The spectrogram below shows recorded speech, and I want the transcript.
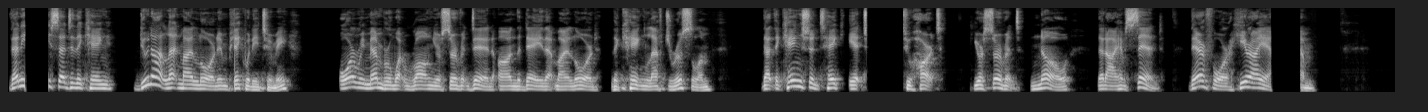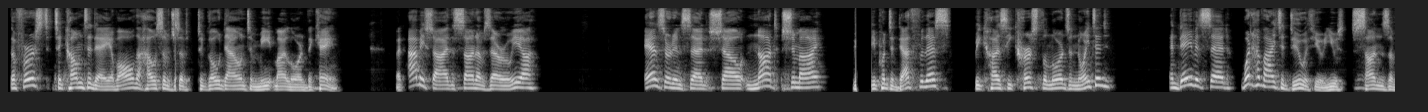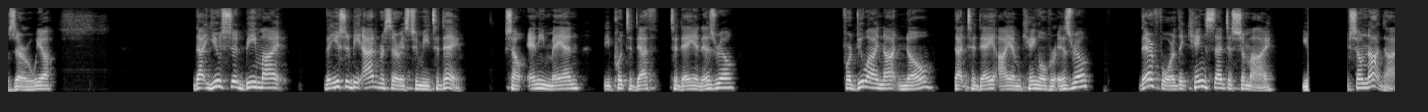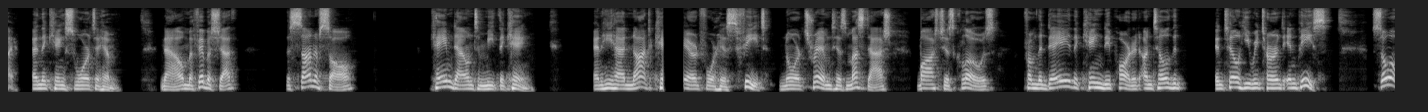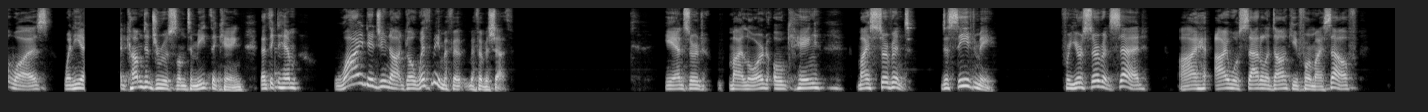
Then he said to the king, Do not let my lord iniquity to me, or remember what wrong your servant did on the day that my lord the king left Jerusalem, that the king should take it to heart. Your servant know that I have sinned. Therefore, here I am, the first to come today of all the house of Joseph to go down to meet my lord the king. But Abishai, the son of Zeruiah, answered and said, Shall not Shimei be put to death for this, because he cursed the Lord's anointed? And David said, What have I to do with you, you sons of Zeruiah? That you should be my that you should be adversaries to me today. Shall any man be put to death today in Israel? For do I not know that today I am king over Israel? Therefore the king said to Shimei, You shall not die. And the king swore to him. Now Mephibosheth, the son of Saul, came down to meet the king, and he had not cared for his feet, nor trimmed his mustache, washed his clothes from the day the king departed until the until he returned in peace. So it was when he had come to Jerusalem to meet the king, that they said to him, Why did you not go with me, Mephibosheth? He answered, My lord, O king, my servant deceived me. For your servant said, I, I will saddle a donkey for myself,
